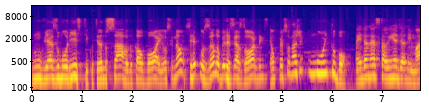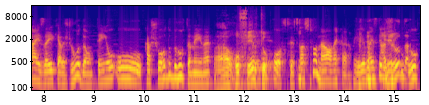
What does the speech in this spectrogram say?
num viés humorístico, tirando sarro do cowboy, ou se não, se recusando a obedecer às ordens. É um personagem muito bom. Ainda nessa linha de animais aí que ajudam, tem o, o cachorro do Gru também, né? Ah, o Roferto. Pô, sensacional, né, cara? Ele é mais inteligente Ajuda. que o Gru.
